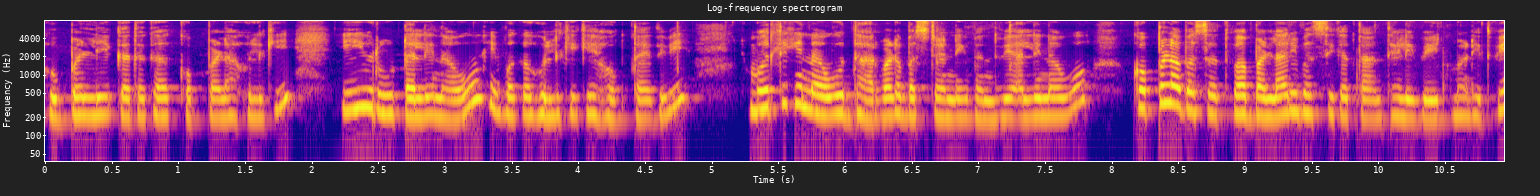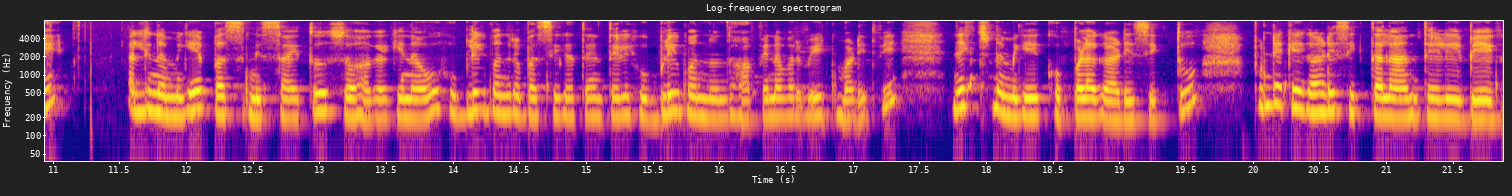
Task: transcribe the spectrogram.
ಹುಬ್ಬಳ್ಳಿ, ಗದಗ, ಕೊಪ್ಪಳ, ಹುಲ್ಗಿ ಈ ರೂಟಲ್ಲಿ ನಾವು ಇವಾಗ ಹುಲ್ಗಿಗೆ ಹೋಗ್ತಾ ಇದ್ವಿ ಮೊದಲಿಗೆ ನಾವು ಧಾರವಾಡ ಬಸ್ ಸ್ಟ್ಯಾಂಡಿಗೆ ಬಂದ್ವಿ. ಅಲ್ಲಿ ನಾವು ಕೊಪ್ಪಳ ಬಸ್ ಅಥವಾ ಬಳ್ಳಾರಿ ಬಸ್ ಸಿಗತ್ತಾ ಅಂಥೇಳಿ ವೇಟ್ ಮಾಡಿದ್ವಿ. ಅಲ್ಲಿ ನಮಗೆ ಬಸ್ ಮಿಸ್ ಆಯಿತು. ಸೊ ಹಾಗಾಗಿ ನಾವು ಹುಬ್ಳಿಗೆ ಬಂದರೆ ಬಸ್ ಸಿಗುತ್ತೆ ಅಂತೇಳಿ ಹುಬ್ಳಿಗೆ ಬಂದು ಒಂದು ಹಾಫ್ ಆನ್ ಅವರ್ ವೆಯ್ಟ್ ಮಾಡಿದ್ವಿ. ನೆಕ್ಸ್ಟ್ ನಮಗೆ ಕೊಪ್ಪಳ ಗಾಡಿ ಸಿಕ್ತು. ಪುಣ್ಯಕ್ಕೆ ಗಾಡಿ ಸಿಕ್ತಲ್ಲ ಅಂತೇಳಿ ಬೇಗ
